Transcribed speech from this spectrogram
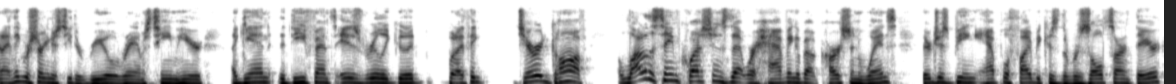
And I think we're starting to see the real Rams team here. Again, the defense is really good, but I think Jared Goff, a lot of the same questions that we're having about Carson Wentz, they're just being amplified because the results aren't there.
